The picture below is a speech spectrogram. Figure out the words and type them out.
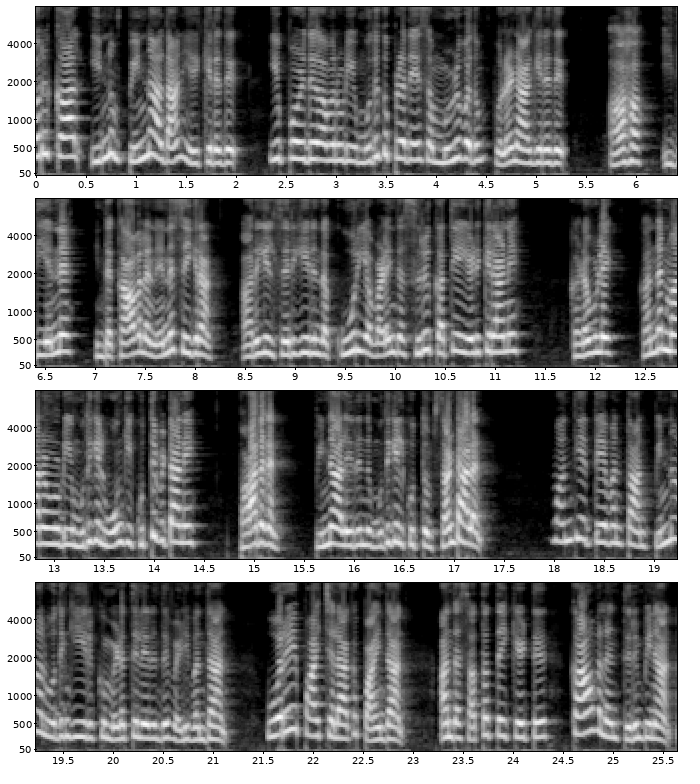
ஒரு கால் இன்னும் பின்னால் தான் இருக்கிறது. இப்பொழுது அவனுடைய முதுகு பிரதேசம் முழுவதும் புலனாகிறது. ஆஹா இது என்ன? இந்த காவலன் என்ன செய்கிறான்? அறையில் செருகியிருந்த கூரிய வளைந்த சிறு கத்தியை எடுக்கிறானே. கடவுளே கந்தன்மாறனுடைய முதுகில் ஓங்கி குத்துவிட்டானே. பாதகன் பின்னால் இருந்து முதுகில் குத்தும் சண்டாளன். வந்தியத்தேவன் தான் பின்னால் ஒதுங்கியிருக்கும் இடத்திலிருந்து வெளிவந்தான். ஒரே பாய்ச்சலாக பாய்ந்தான். அந்த சத்தத்தை கேட்டு காவலன் திரும்பினான்.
